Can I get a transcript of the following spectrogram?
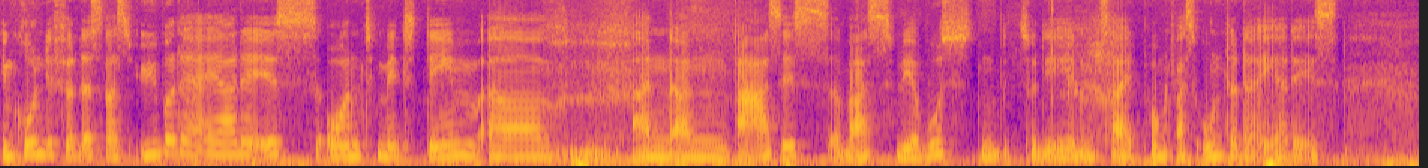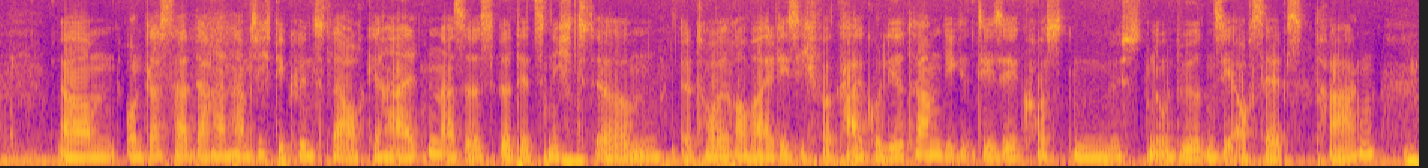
im Grunde für das, was über der Erde ist und mit dem äh, an, an Basis, was wir wussten zu dem Zeitpunkt, was unter der Erde ist. Ähm, und das hat, daran haben sich die Künstler auch gehalten. Also es wird jetzt nicht ähm, teurer, weil die sich verkalkuliert haben. Die, diese Kosten müssten und würden sie auch selbst tragen. Mhm.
